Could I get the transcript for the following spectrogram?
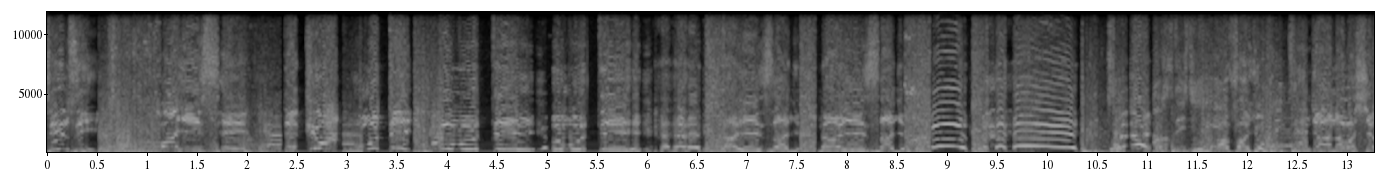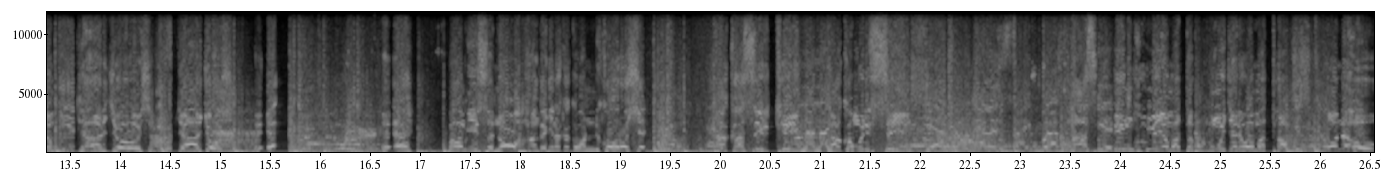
sinzi. Wayise the cure umuti umuti nayizanye nayizanye avayo injyana bashyiramo byaryoshye byaryoshye bamwise nowa hanganye n'akagabane ni koroshye akasiritimu nako muri siri hasi ingumi y'amatama umugeri w'amatama noneho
